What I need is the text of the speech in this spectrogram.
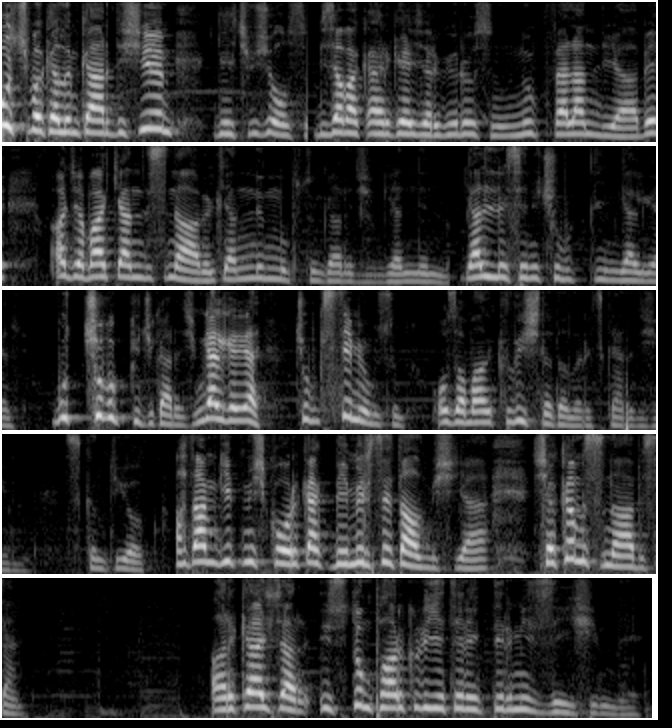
Uç bakalım kardeşim. Geçmiş olsun. Bize bak arkadaşlar görüyorsun noob falan diyor abi. Acaba kendisi ne abi? Kendin noobsun kardeşim kendin. Gel de seni çubuklayayım gel gel. Bu çubuk gücü kardeşim. Gel gel gel. Çubuk istemiyor musun? O zaman kılıçla dalarız kardeşim. Sıkıntı yok. Adam gitmiş korkak demir set almış ya. Şaka mısın abi sen? Arkadaşlar üstün parkur yeteneklerimi izleyin şimdi.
